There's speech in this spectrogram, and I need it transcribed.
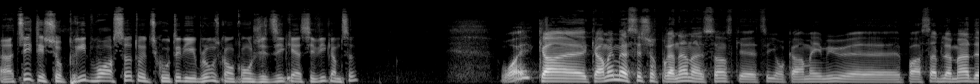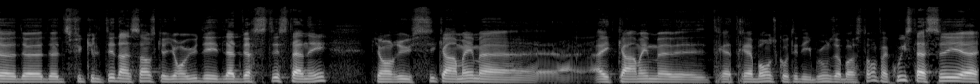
As-tu été surpris de voir ça, toi, du côté des Bruins, qu'on congédie Cassidy comme ça? Oui, quand, quand, même assez surprenant dans le sens que ils ont quand même eu euh, passablement de, de, difficultés dans le sens qu'ils ont eu des, de l'adversité cette année, puis ont réussi quand même à, être quand même euh, très très bons du côté des Bruins de Boston. Fait que oui, c'est assez euh,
